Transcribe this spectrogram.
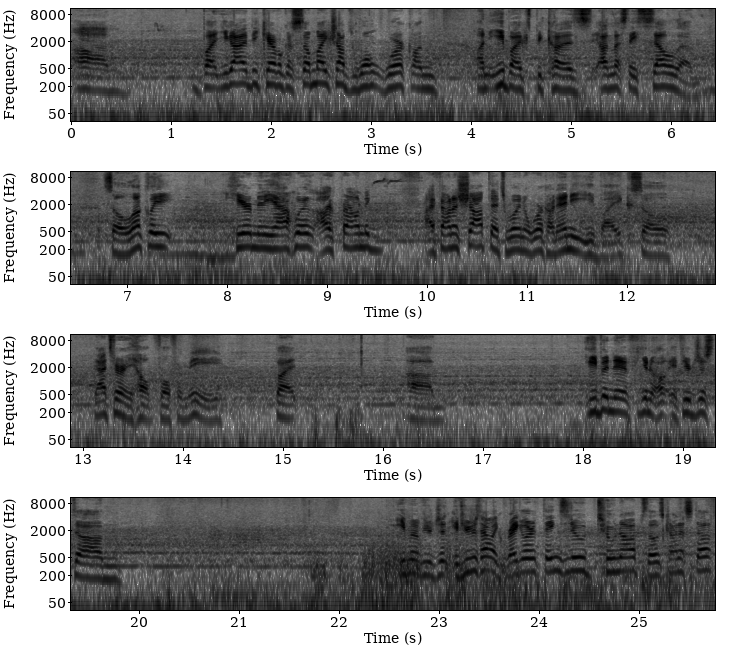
Um, but you gotta be careful because some bike shops won't work on on e-bikes because unless they sell them. So luckily, here in Minneapolis, I found a I found a shop that's willing to work on any e-bike. So that's very helpful for me. But um, even if you know if you're just um, even if you're just if you just have like regular things to do, tune-ups, those kind of stuff,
